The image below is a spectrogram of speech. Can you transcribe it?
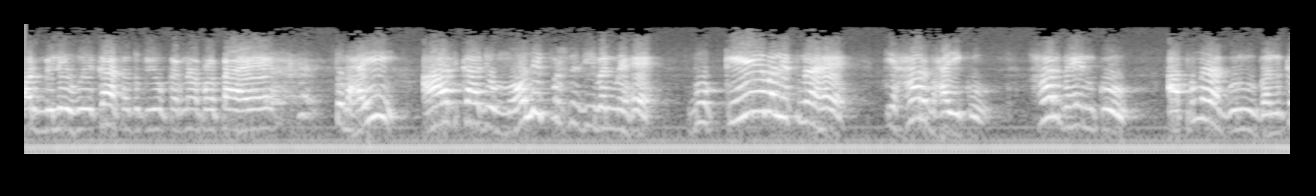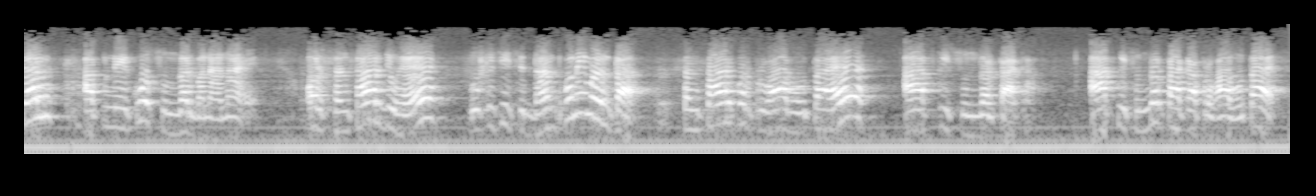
और मिले हुए का सदुपयोग करना पड़ता है। तो भाई, आज का जो मौलिक प्रश्न जीवन में है, वो केवल इतना है कि हर भाई को, हर बहन को अपना गुरु बनकर अपने को सुंदर बनाना है। और संसार जो है, वो किसी सिद्धांत को नहीं मानता। संसार पर प्रभाव होता है आपकी सुंदरता का। आपकी सुंदरता का प्रभाव होता है।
